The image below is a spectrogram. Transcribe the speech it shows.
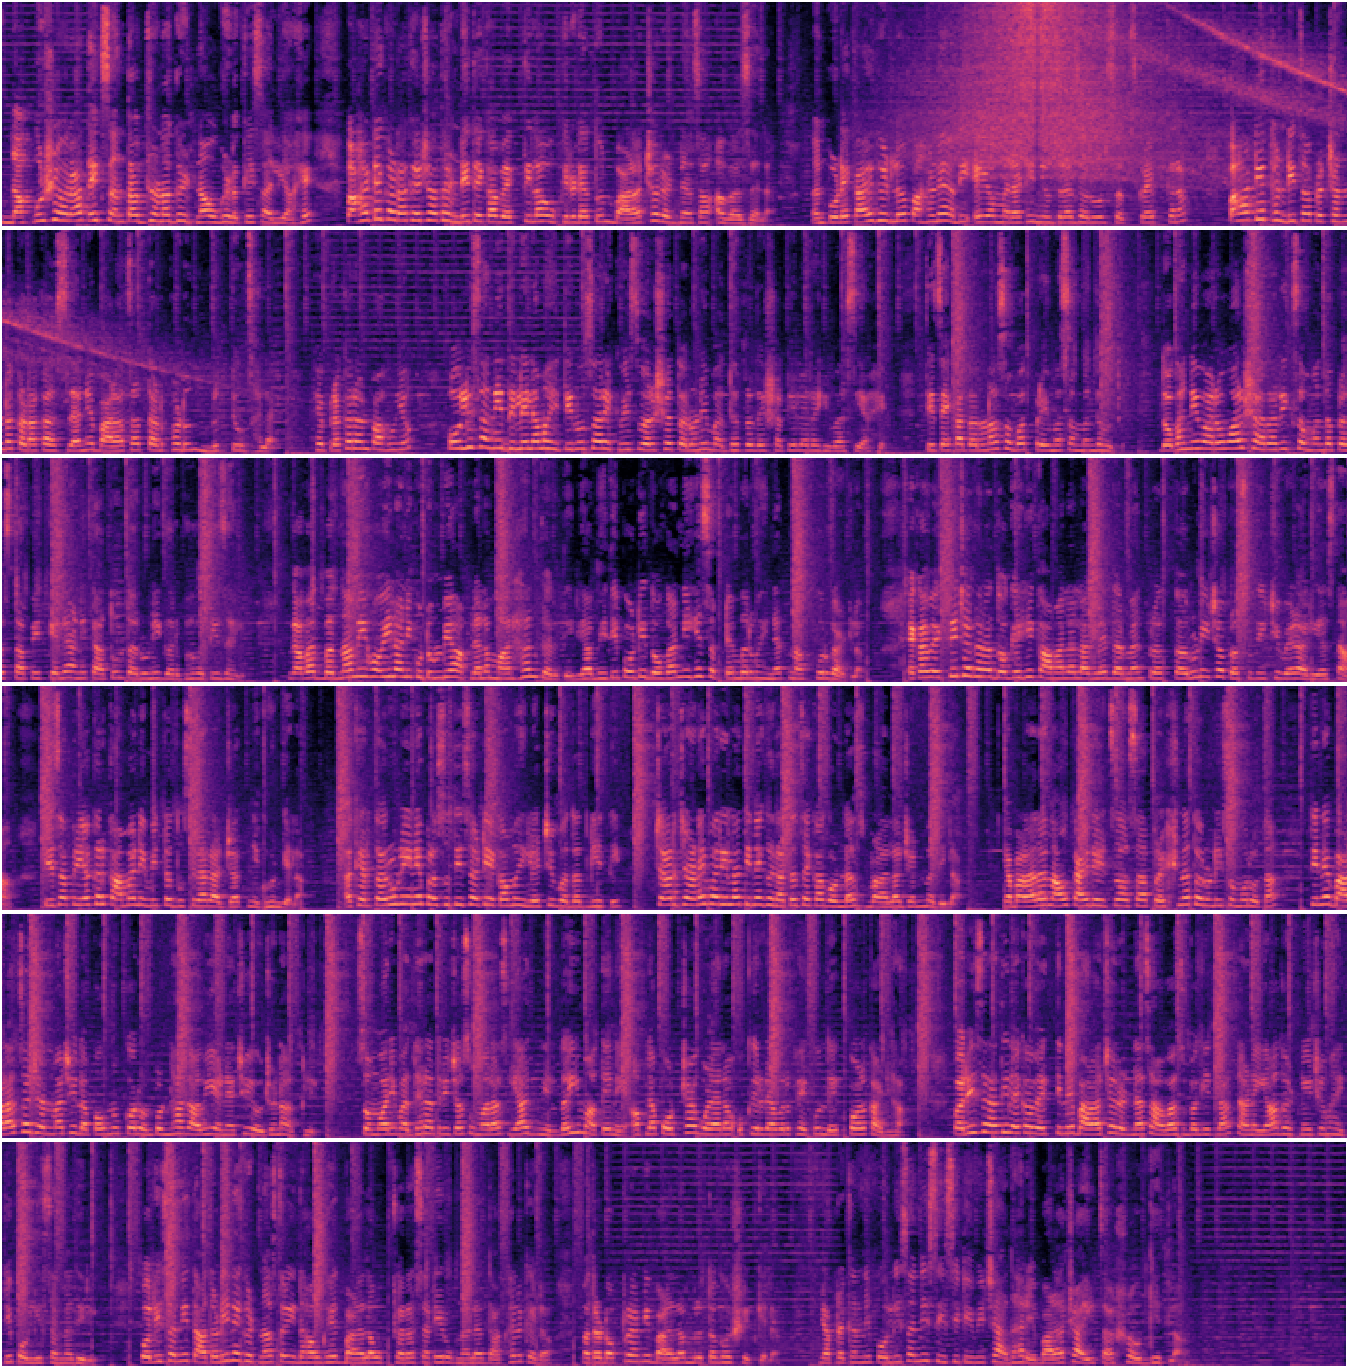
नागपूर शहरात एक संतापजनक घटना उघडकीस आली आहे. पहाटे कडाक्याच्या थंडीत एका व्यक्तीला उकिरड्यातून बाळाच्या रडण्याचा आवाज आला. आणि पुढे काय घडलं पाहण्याआधी ए एम मराठी न्यूजला जरूर सबस्क्राईब करा. पहाटे थंडीचा प्रचंड कडाका असल्याने बाळाचा तडफडून मृत्यू झालाय. हे प्रकरण पाहूया. पोलिसांनी दिलेल्या माहितीनुसार एकवीस वर्षीय तरुणी मध्य प्रदेशातील रहिवासी आहे. तिचे एका तरुणासोबत प्रेमसंबंध होते. दोघांनी वारंवार शारीरिक संबंध प्रस्थापित केले आणि त्यातून तरुणी गर्भवती झाली. गावात बदनामी होईल आणि कुटुंबीय आपल्याला मारहाण करतील. या भीतीपोटी दोघांनीही सप्टेंबर महिन्यात नागपूर गाठलं. एका व्यक्तीच्या घरात दोघेही कामाला लागले. दरम्यान प्र तरुणीच्या प्रसूतीची वेळ आली असता तिचा प्रियकर कामानिमित्त दुसऱ्या राज्यात निघून गेला. अखेर तरुणीने प्रसूतीसाठी एका महिलेची मदत घेतली. चार जानेवारीला तिने घरातच एका गोंडास बाळाला जन्म दिला. या बाळाला नाव काय द्यायचं असा प्रश्न तरुणीसमोर होता. तिने बाळाच्या जन्माची लपवणूक करून पुन्हा गावी येण्याची योजना आखली. सोमवारी मध्यरात्रीच्या सुमारास या निर्दयी मातेने आपल्या पोटच्या गोळ्याला उकिरड्यावर फेकून देत पळ काढला. परिसरातील एका व्यक्तीने बाळाच्या रडण्याचा आवाज बघितला त्याने या घटनेची माहिती पोलिसांना दिली. पोलिसांनी तातडीने घटनास्थळी धाव घेत बाळाला उपचारासाठी रुग्णालयात दाखल केलं मात्र डॉक्टरांनी बाळाला मृत घोषित केलं. या प्रकरणी पोलिसांनी सीसीटीव्हीच्या आधारे बाळाच्या आईचा शोध घेतला.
